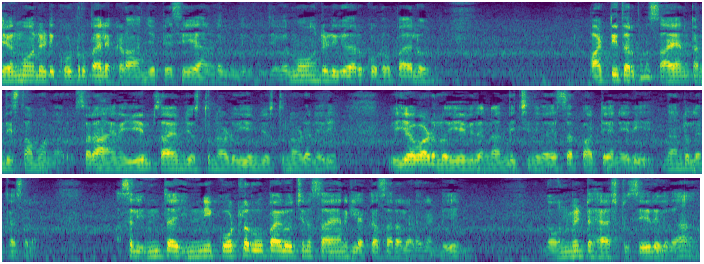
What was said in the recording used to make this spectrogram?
జగన్మోహన్ రెడ్డి కోటి రూపాయలు ఎక్కడా? అని చెప్పేసి అనడం జరిగింది. జగన్మోహన్ రెడ్డి గారు కోటి రూపాయలు పార్టీ తరఫున సాయానికి అందిస్తాము అన్నారు. సరే ఆయన ఏం సాయం చేస్తున్నాడు ఏం చేస్తున్నాడు అనేది విజయవాడలో ఏ విధంగా అందించింది వైఎస్ఆర్ పార్టీ అనేది దాంట్లో లెక్కాసరం. అసలు ఇంత ఇన్ని కోట్ల రూపాయలు వచ్చిన సాయానికి లెక్కాసారాలు అడగండి. గవర్నమెంట్ హ్యాస్ టు సేదే కదా.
